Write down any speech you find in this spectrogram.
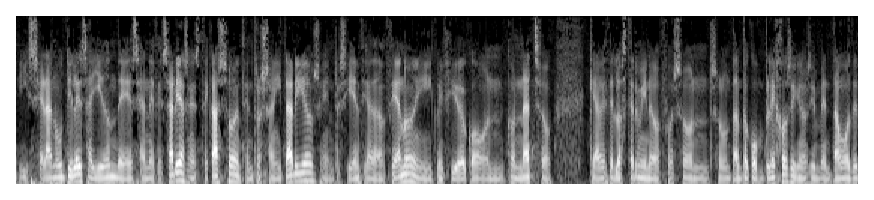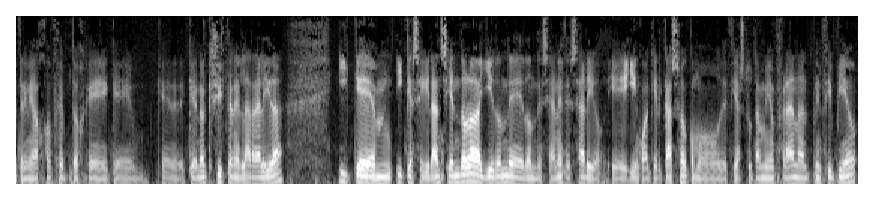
y serán útiles allí donde sean necesarias, en este caso en centros sanitarios, en residencias de ancianos, y coincido con, con Nacho que a veces los términos pues son, son un tanto complejos y que nos inventamos determinados conceptos que, que, que, no existen en la realidad y que, y que seguirán siéndolo allí donde, donde sea necesario. Eh, y en cualquier caso, como decías tú también, Fran, al principio,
